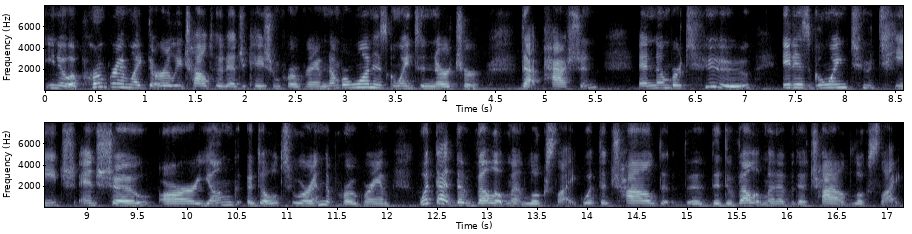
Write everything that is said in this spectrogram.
you know, a program like the Early Childhood Education Program, number one, is going to nurture that passion. And number two, it is going to teach and show our young adults who are in the program what that development looks like, what the child, the, the development of the child looks like.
